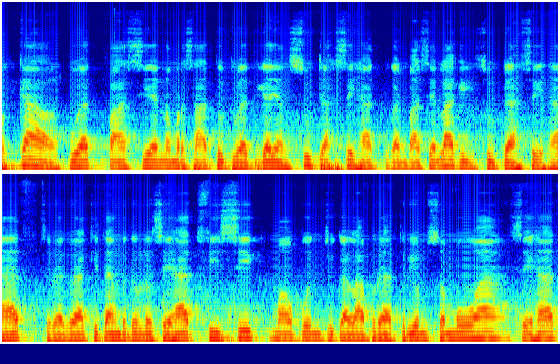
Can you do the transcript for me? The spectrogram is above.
bekal buat pasien nomor 1, 2, 3 yang sudah sehat. Bukan pasien lagi, sudah sehat. Saudara-saudara kita yang betul-betul sehat, fisik maupun juga laboratorium semua sehat.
